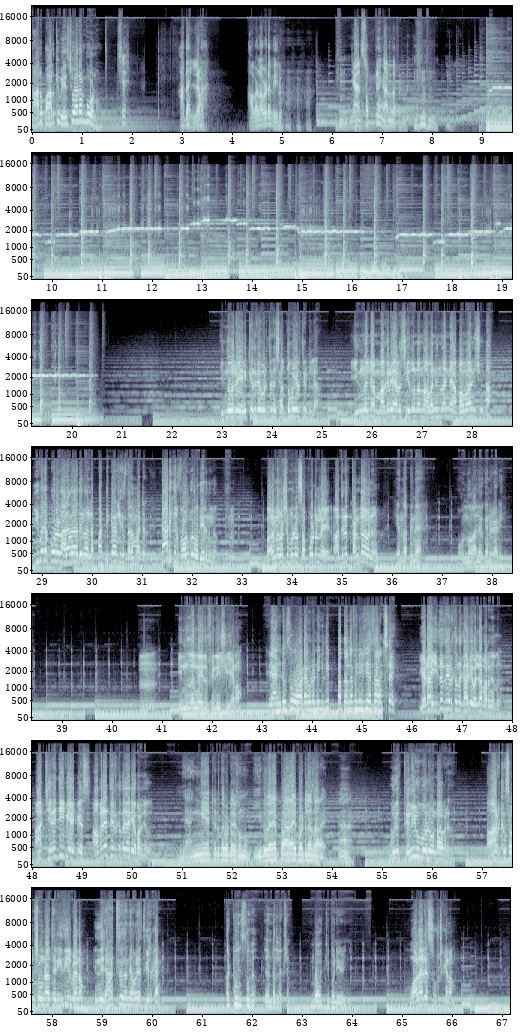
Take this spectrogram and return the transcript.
സാറ് പാർക്ക് വേസ്റ്റ് വരാൻ പോവാണോ? ഛേ അതല്ലടാ. അവളവിടെ വരും. ഞാൻ സ്വപ്നം കാണുന്ന പെണ്ണ്. ഇന്നുവരെ എനിക്കെതിരെ ഒരുത്തിന് ശബ്ദമുയർത്തിയിട്ടില്ല. ഇന്നെന്റെ മകനെ അറസ്റ്റ് ചെയ്തുകൊണ്ടെന്ന് അവനും തന്നെ അപമാനിച്ചു. ഇവരെ പോലുള്ള അലവരാതികളും അല്ല പട്ടിക്കാട്ടിലേക്ക് സ്ഥലം മാറ്റാൻ ഡാഡിക്ക് ഒരു ഫോൺ കൂടെ മതിയായിരുന്നല്ലോ. ഭരണപക്ഷം മുഴുവൻ സപ്പോർട്ടല്ലേ അതിന് തണ്ടാവന് എന്നാ പിന്നെ? ഒന്നും ആലോചിക്കണ്ട ഡാഡി. ഇന്ന് തന്നെ ഇത് ഫിനിഷ് ചെയ്യണം. രണ്ട് സോഡയും കൂടെ ഉണ്ടെങ്കിൽ ഇത് ഇപ്പൊ തന്നെ ഫിനിഷ് ചെയ്യാം സാറേ. എടാ ഇത് തീർക്കുന്ന കാര്യമല്ല പറഞ്ഞത്. ആ ചിരഞ്ജീവി ഐ പി എസ് അവനെ തീർക്കുന്ന കാര്യ പറഞ്ഞത്. ഞങ്ങ ഏറ്റെടുത്ത കൊട്ടേഷൻ ഒന്നും ഇതുവരെ പാഴായി പോയിട്ടില്ല സാറേ. ആ. ഒരു തെളിവ് പോലും ഉണ്ടാവരുത്. ആർക്കും സംശയം ഉണ്ടാത്ത രീതിയിൽ വേണം ഇന്ന് രാത്രി തന്നെ അവനെ തീർക്കാൻ. അഡ്വാൻസ് തുക രണ്ടര ലക്ഷം. ബാക്കി പണി കഴിഞ്ഞു. വളരെ സൂക്ഷിക്കണം.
